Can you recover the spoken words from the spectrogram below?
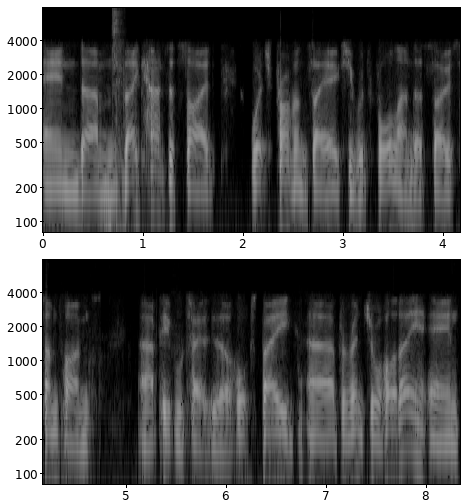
And um, they can't decide which province they actually would fall under. So sometimes uh, people take the Hawke's Bay uh, provincial holiday, and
